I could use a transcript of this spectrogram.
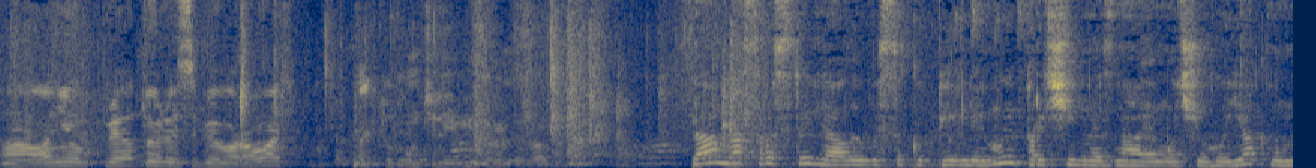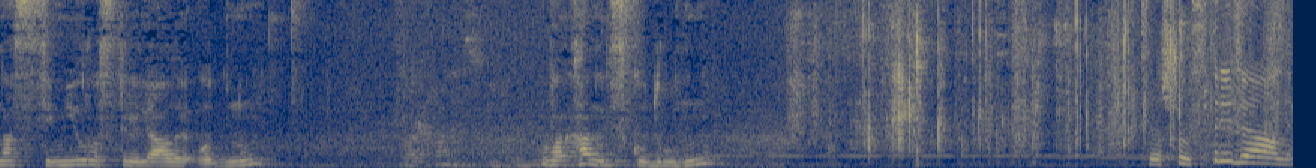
А, они приготовили себе воровать. Да, нас розстріляли у високопіллі. Ми причин не знаємо чого, як. Ну, нас сім'ю розстріляли одну, в Архангельську другу. Це що, стріляли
